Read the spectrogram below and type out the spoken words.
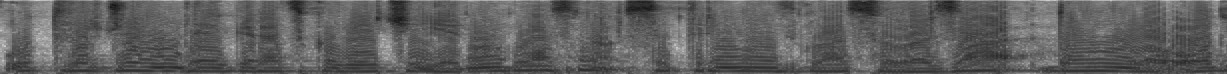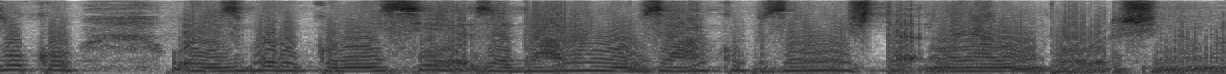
Utvrđujem da je Gradsko vijeće jednoglasno sa 13 glasova za donijelo odluku o izboru komisije za davanje u zakup zemljišta na javnim površinama.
